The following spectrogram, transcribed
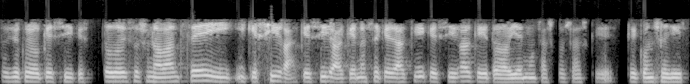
pues yo creo que sí, que todo eso es un avance y, que siga, que siga, que no se quede aquí, que siga, que todavía hay muchas cosas que, que conseguir.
